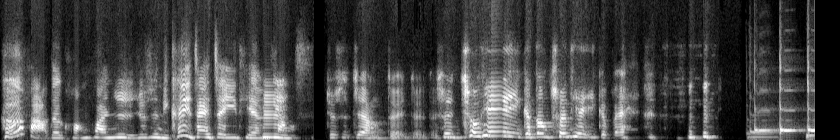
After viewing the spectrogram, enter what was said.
合法的狂欢日，就是你可以在这一天嗯放肆。就是这样，对对对，所以秋天一个冬，春天一个呗。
